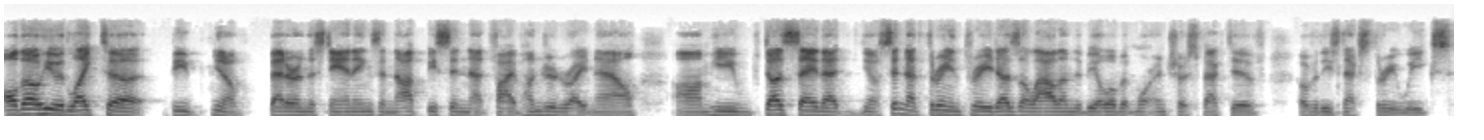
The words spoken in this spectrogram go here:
although he would like to be, you know, better in the standings and not be sitting at 500 right now. Um, he does say that you know sitting at three and three does allow them to be a little bit more introspective over these next three weeks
